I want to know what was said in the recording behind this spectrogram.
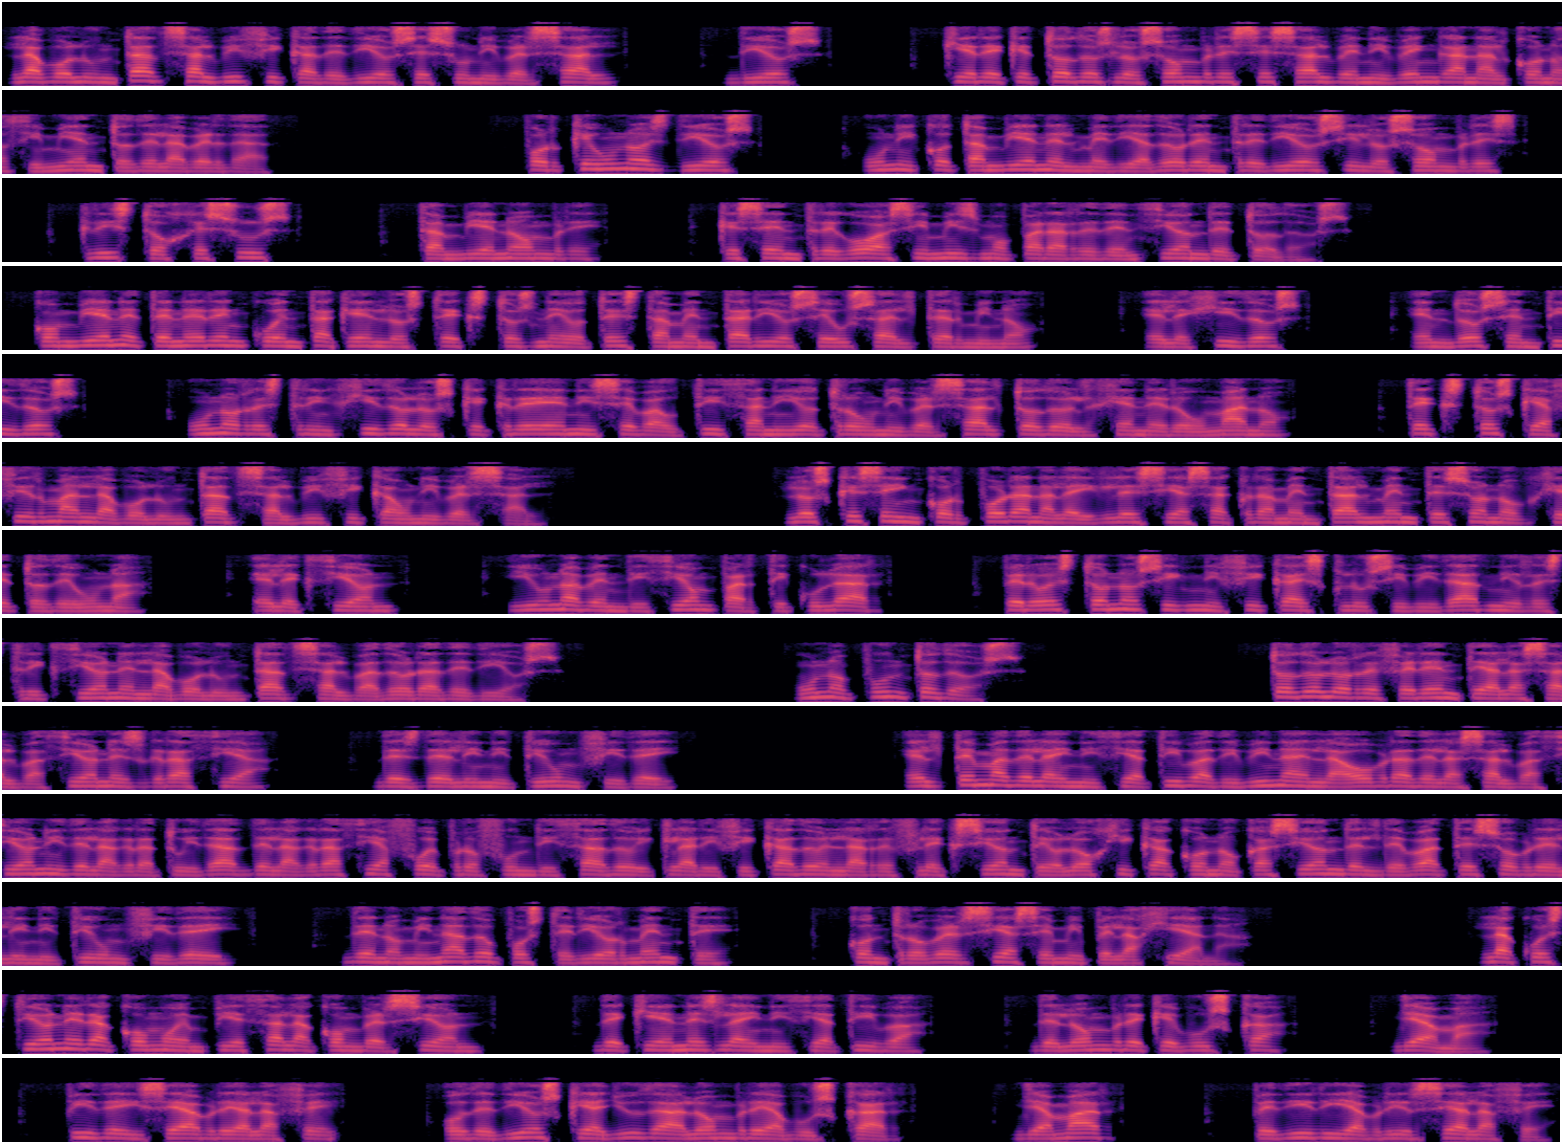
La voluntad salvífica de Dios es universal, Dios, quiere que todos los hombres se salven y vengan al conocimiento de la verdad. Porque uno es Dios, único también el mediador entre Dios y los hombres, Cristo Jesús, también hombre, que se entregó a sí mismo para redención de todos. Conviene tener en cuenta que en los textos neotestamentarios se usa el término, elegidos, en dos sentidos, uno restringido los que creen y se bautizan y otro universal todo el género humano, textos que afirman la voluntad salvífica universal. Los que se incorporan a la Iglesia sacramentalmente son objeto de una, elección, y una bendición particular, pero esto no significa exclusividad ni restricción en la voluntad salvadora de Dios. 1.2. Todo lo referente a la salvación es gracia, desde el Initium Fidei. El tema de la iniciativa divina en la obra de la salvación y de la gratuidad de la gracia fue profundizado y clarificado en la reflexión teológica con ocasión del debate sobre el Initium Fidei, denominado posteriormente, controversia semipelagiana. La cuestión era cómo empieza la conversión, de quién es la iniciativa, del hombre que busca, llama, pide y se abre a la fe, o de Dios que ayuda al hombre a buscar, llamar, pedir y abrirse a la fe.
